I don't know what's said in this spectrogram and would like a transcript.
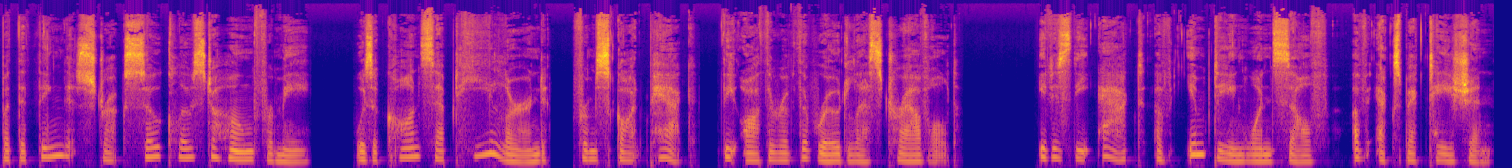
But the thing that struck so close to home for me was a concept he learned from Scott Peck, the author of The Road Less Traveled. It is the act of emptying oneself of expectation,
